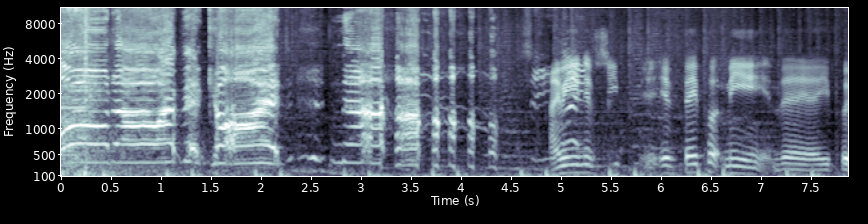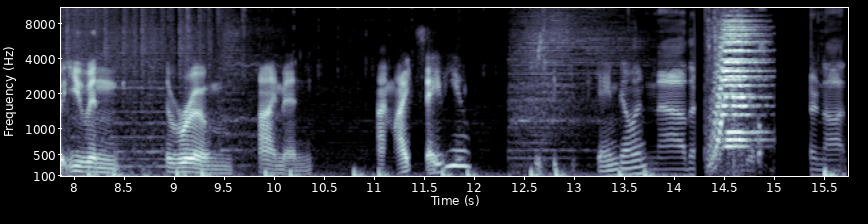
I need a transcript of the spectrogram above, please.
Oh no! I've been caught! No! I mean, if she, if they put me, they put you in the room I'm in, I might save you. Just to keep the game going. No, they're, they're not.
